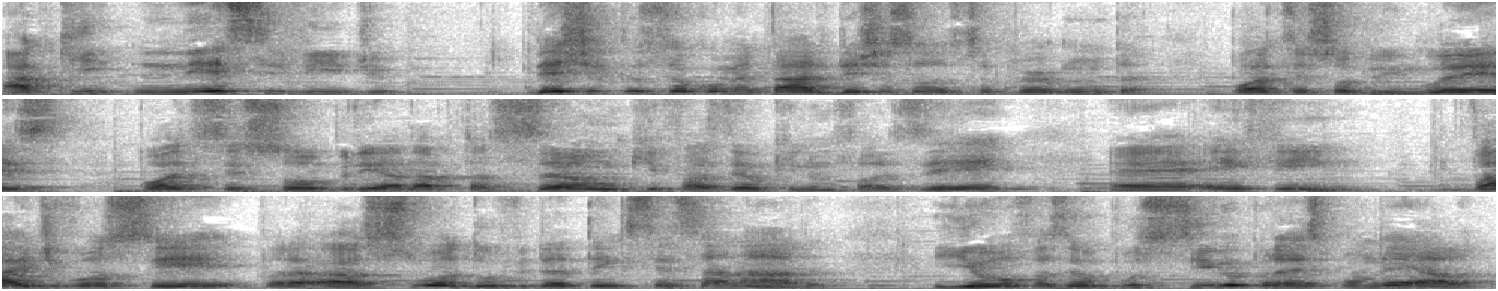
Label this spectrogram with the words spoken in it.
aqui nesse vídeo. Deixa aqui o seu comentário, deixa a sua, sua pergunta. Pode ser sobre inglês, pode ser sobre adaptação, o que fazer, o que não fazer. É, enfim, vai de você, a sua dúvida tem que ser sanada. E eu vou fazer o possível para responder ela.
